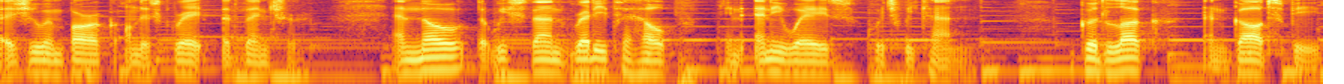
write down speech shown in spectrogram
as you embark on this great adventure, and know that we stand ready to help in any ways which we can. Good luck and Godspeed.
